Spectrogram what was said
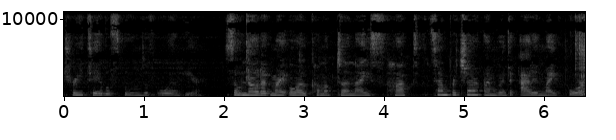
three tablespoons of oil here. So now that my oil come up to a nice hot temperature, I'm going to add in my pork.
